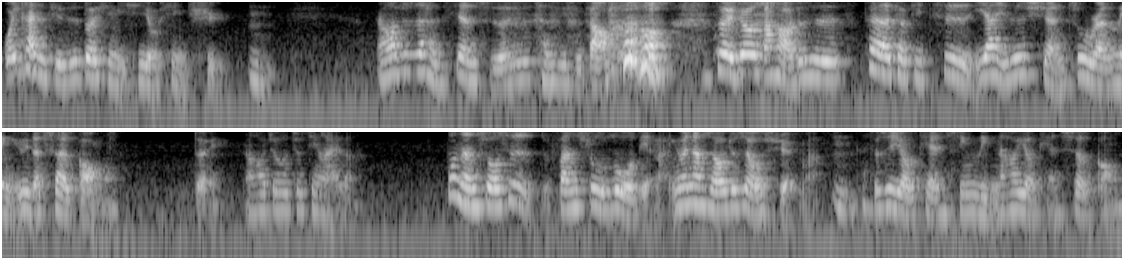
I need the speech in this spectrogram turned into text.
我一开始其实对心理系有兴趣，嗯，然后就是很现实的，就是成绩不到，所以就刚好就是退而求其次，一样也是选助人领域的社工，对，然后就就进来了。不能说是分数落点啦，因为那时候就是有选嘛，嗯，就是有填心理，然后有填社工，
